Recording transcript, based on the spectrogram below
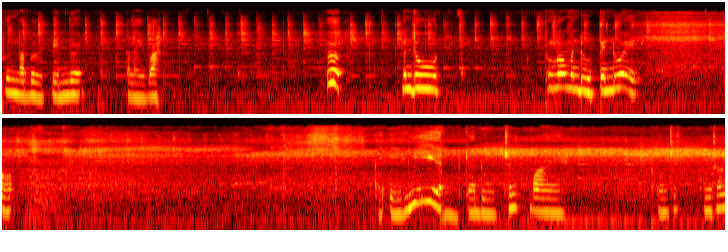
พิ่งระเบิดเป็นด้วย อะไรวะ เออมันดูดพิ่งรู้ว่ามันดูดเป็นด้วยอ๋อ อเอเลี่ยนแกดูดฉันไปของฉันของฉัน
